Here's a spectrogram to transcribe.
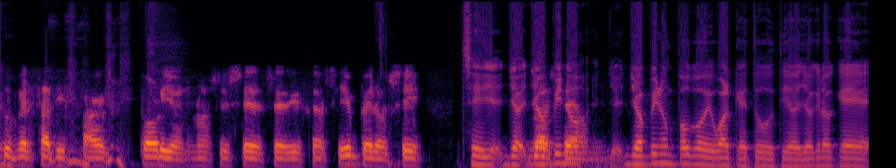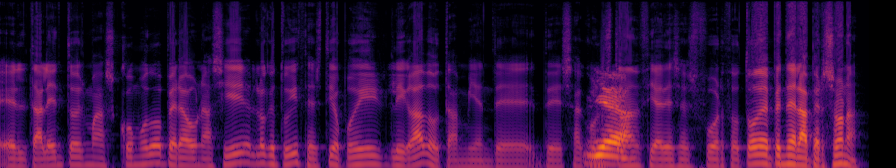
súper satisfactorio, no sé si se dice así, pero sí. Sí, yo, yo No opino, yo, yo opino un poco igual que tú, tío. Yo creo que el talento es más cómodo, pero aún así es lo que tú dices, tío. Puede ir ligado también de, de esa constancia, de ese esfuerzo. Todo depende de la persona,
